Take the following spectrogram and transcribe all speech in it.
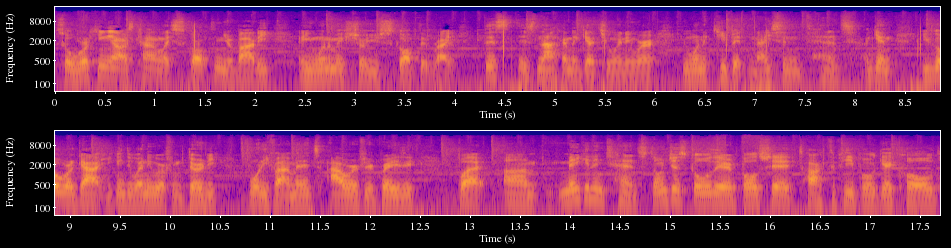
So working out is kind of like sculpting your body and you want to make sure you sculpt it right. This is not going to get you anywhere. You want to keep it nice and intense. Again, you go work out, you can do anywhere from 30, 45 minutes, hour if you're crazy but um, make it intense. Don't just go there, bullshit, talk to people, get cold.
